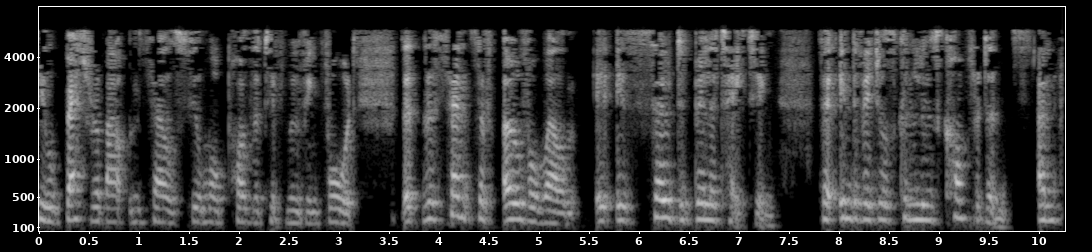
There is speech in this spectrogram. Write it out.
feel better about themselves, feel more positive moving forward. The, the sense of overwhelm is so debilitating that individuals can lose confidence and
